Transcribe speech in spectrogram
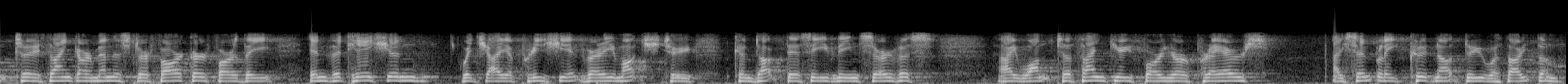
Want to thank our Minister Farquhar for the invitation, which I appreciate very much, to conduct this evening service. I want to thank you for your prayers. I simply could not do without them.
